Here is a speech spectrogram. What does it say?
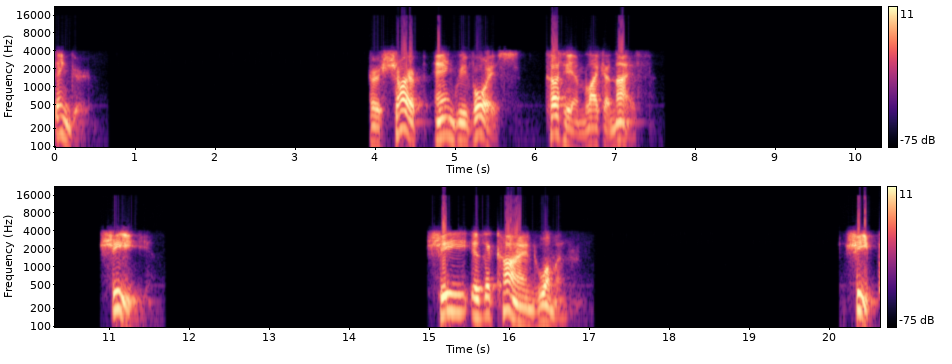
finger. Her sharp, angry voice cut him like a knife. She. She is a kind woman. Sheep.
